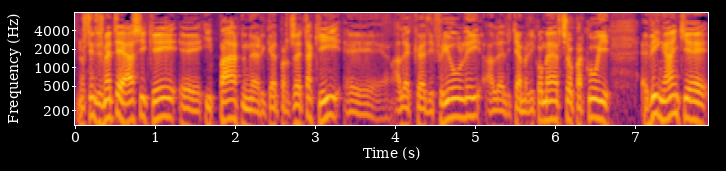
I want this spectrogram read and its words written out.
non stiamo dimenticando che eh, i partner che il progetto qui alle Credi Friuli alle chiamano di commercio, per cui eh, vengono anche,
